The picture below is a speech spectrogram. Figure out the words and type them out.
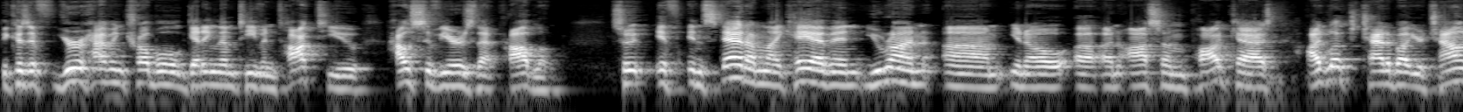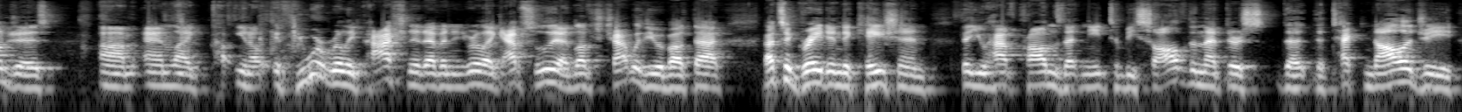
Because if you're having trouble getting them to even talk to you how severe is that problem? So if instead i'm like hey evan you run um, you know uh, an awesome podcast. I'd love to chat about your challenges um, and like you know if you were really passionate evan and you're like absolutely i'd love to chat with you about that that's a great indication that you have problems that need to be solved and that there's the, the technology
